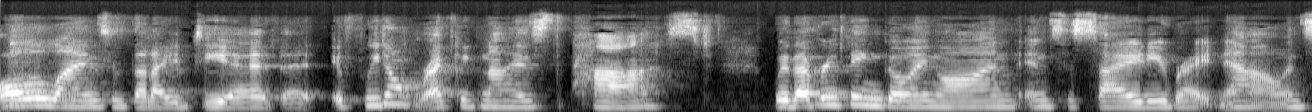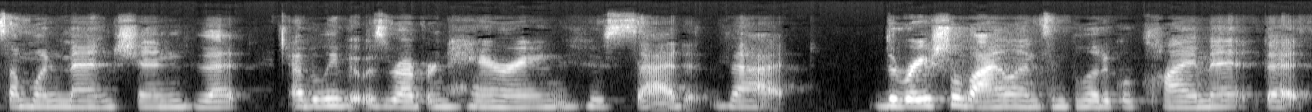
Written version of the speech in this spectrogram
all aligns with that idea that if we don't recognize the past, with everything going on in society right now, and someone mentioned that I believe it was Reverend Herring who said that the racial violence and political climate that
